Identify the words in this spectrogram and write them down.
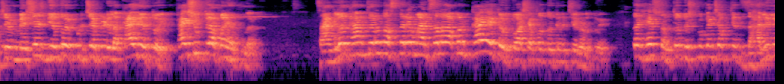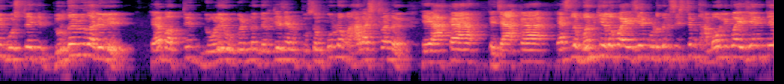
जे मेसेज देतोय पुढच्या पिढीला काय देतोय? काय शिकतोय आपण ह्यातनं? चांगलं काम करत असणाऱ्या माणसाला आपण काय हे करतो? अशा पद्धतीने चिरडतोय. तर हे संतोष देशमुखांच्या बाबतीत झालेली गोष्ट आहे ती दुर्दैवी झालेली आहे. ह्या बाबतीत डोळे उघडणं गरजेचं आहे आणि संपूर्ण महाराष्ट्रानं हे आका त्याच्या आका हे असलं बंद केलं पाहिजे कुठेतरी सिस्टम थांबवली पाहिजे आणि ते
